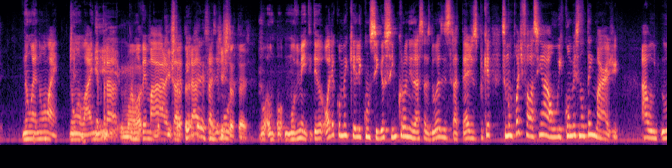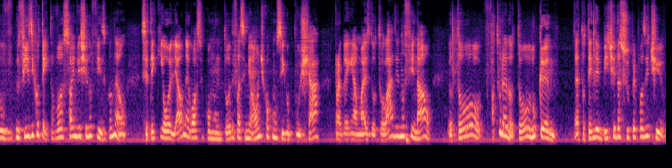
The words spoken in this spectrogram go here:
margem. Não é no online. No online é para promover marca, para trazer Que estratégia. o, o- o movimento. Então, olha como é que ele conseguiu sincronizar essas duas estratégias, porque você não pode falar assim, ah, o e-commerce não tem margem. Ah, o, o- o físico tem, então vou só investir no físico. Não. Você tem que olhar o negócio como um todo e falar assim, "Meu, onde que eu consigo puxar para ganhar mais do outro lado? E no final, eu tô faturando, eu tô lucrando. Né? Tô tendo EBITDA super positivo.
